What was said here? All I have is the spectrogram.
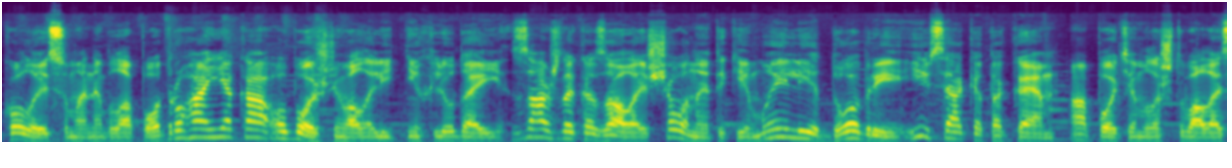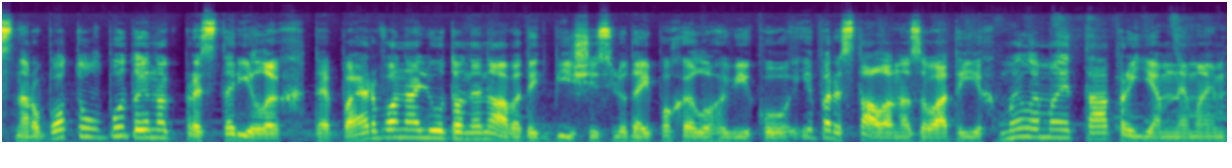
Колись у мене була подруга, яка обожнювала літніх людей, завжди казала, що вони такі милі, добрі і всяке таке. А потім влаштувалась на роботу в будинок престарілих. Тепер вона люто ненавидить більшість людей похилого віку і перестала називати їх милими та приємними.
